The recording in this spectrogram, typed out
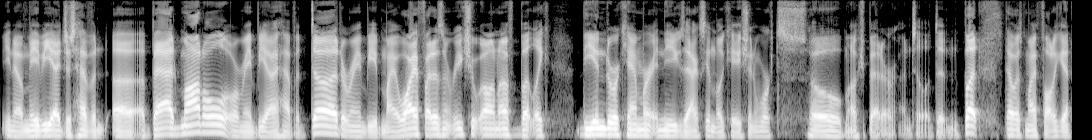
you know maybe I just have a, a, bad model, or maybe I have a dud, or maybe my Wi-Fi doesn't reach it well enough. But like the indoor camera in the exact same location worked so much better until it didn't. But that was my fault again.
